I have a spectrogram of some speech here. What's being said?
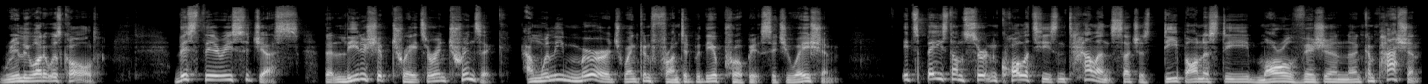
really what it was called. This theory suggests that leadership traits are intrinsic and will emerge when confronted with the appropriate situation. It's based on certain qualities and talents such as deep honesty, moral vision, and compassion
